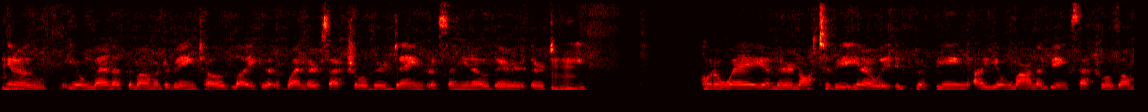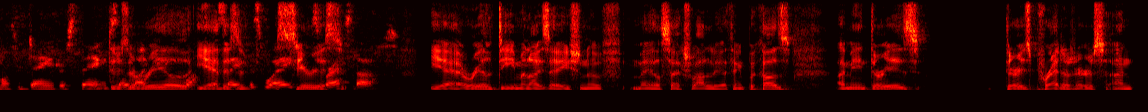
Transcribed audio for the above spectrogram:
you Mhm. know young men at the moment are being told like that when they're sexual they're dangerous and you know they're they're to be put away and they're not to be you know it, it- being a young man and being sexual is almost a dangerous thing There's so, a like, real- yeah, the there's a way serious- to express that yeah, a real demonization of male sexuality. I think because I mean there is there is predators and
